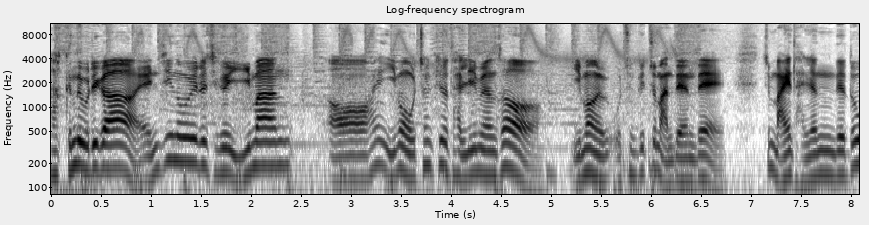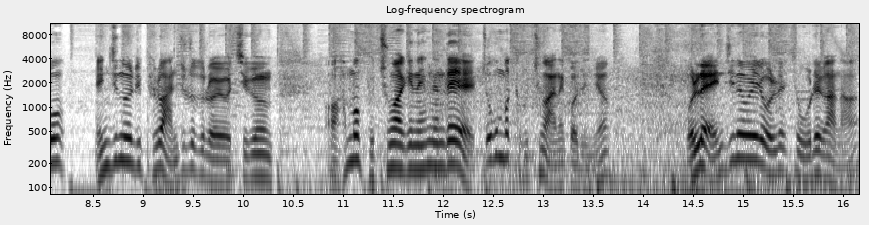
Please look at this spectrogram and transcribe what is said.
아, 근데 우리가 엔진 오일을 지금 2만, 어, 한 2만 5천 킬로 달리면서 2만 5천 킬로 좀 안 되는데 좀 많이 달렸는데도 엔진 오일이 별로 안 줄어들어요. 지금 어, 한번 보충하긴 했는데 조금밖에 보충 안 했거든요. 원래 엔진 오일이 원래 진짜 오래 가나?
